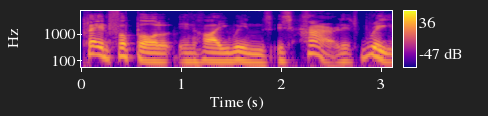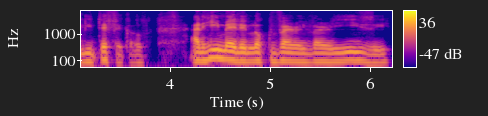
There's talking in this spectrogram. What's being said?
playing football in high winds is hard. It's really difficult, and he made it look very, very easy.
